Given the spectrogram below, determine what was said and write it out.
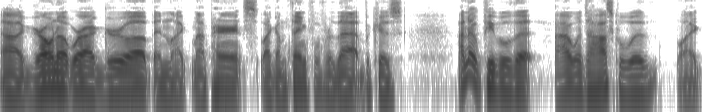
uh, growing up where I grew up and like my parents, like I'm thankful for that because I know people that I went to high school with, like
